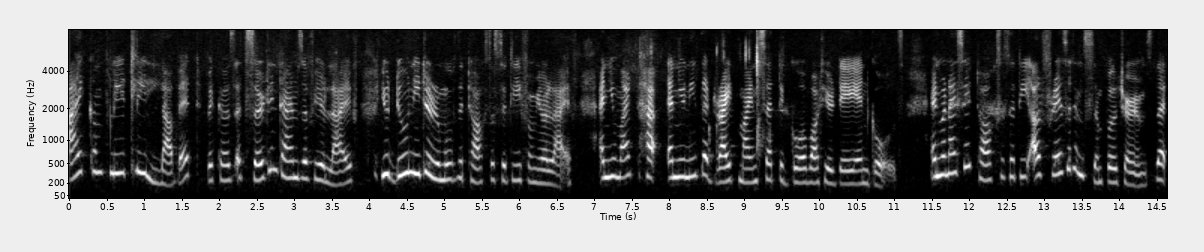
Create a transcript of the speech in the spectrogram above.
I completely love it because at certain times of your life, you do need to remove the toxicity from your life, and you might have, and you need that right mindset to go about your day and goals. And when I say toxicity, I'll phrase it in simple terms that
